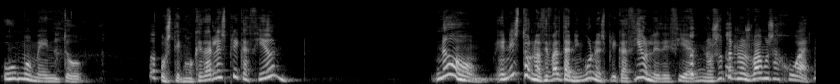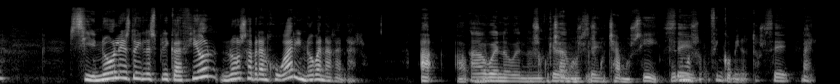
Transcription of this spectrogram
un momento. Os tengo que dar la explicación. No, en esto no hace falta ninguna explicación, le decían. Nosotros nos vamos a jugar. Si no les doy la explicación, no sabrán jugar y no van a ganar. Ah, ah, ah bueno, bueno, escuchamos, escuchamos, sí. Tenemos cinco minutos. Sí. Vale.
